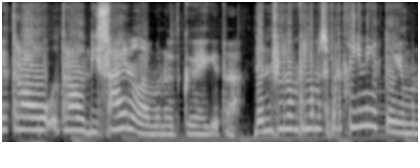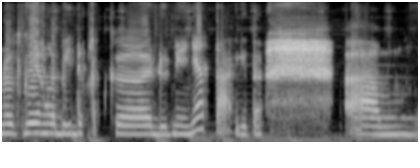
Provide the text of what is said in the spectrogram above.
eh terlalu terlalu desain lah menurut gue gitu. Dan film-film seperti ini tuh yang menurut gue yang lebih dekat ke dunia nyata gitu. Um,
